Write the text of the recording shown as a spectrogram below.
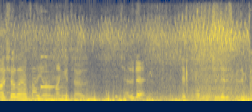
aşağıdan yapsan yanından geçerdi. Geçerli de. Hep onun için de risk bizim için.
